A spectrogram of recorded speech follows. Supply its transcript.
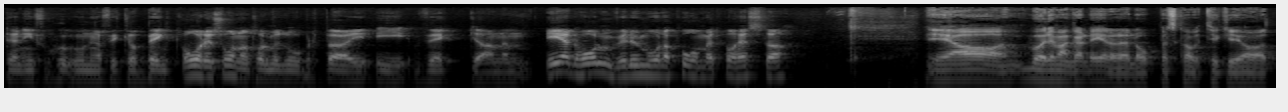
den informationen jag fick av Bengt Adielsson, han talade med Robert Berg i veckan. Edholm, vill du måla på med ett par hästar? Ja, börjar man gardera det loppet ska, tycker jag att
